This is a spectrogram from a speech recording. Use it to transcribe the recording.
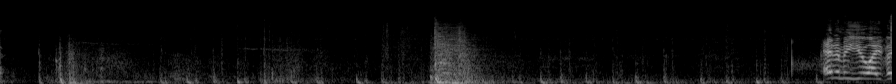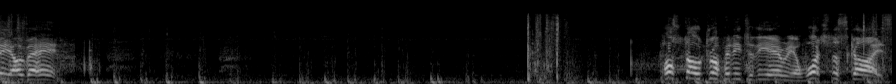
Enemy UAV overhead. Hostile dropping into the area. Watch the skies.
